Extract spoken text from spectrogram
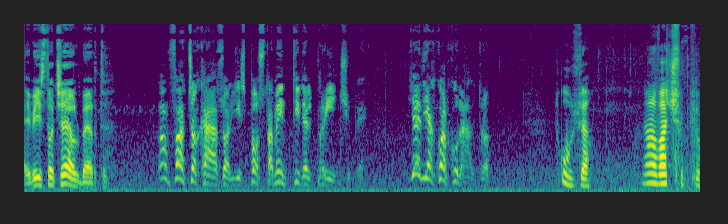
Hai visto Ceolbert? Non faccio caso agli spostamenti del principe. Chiedi a qualcun altro. Scusa, non lo faccio più.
